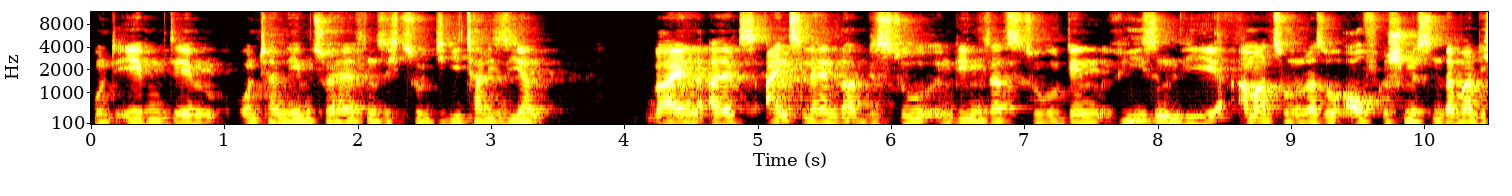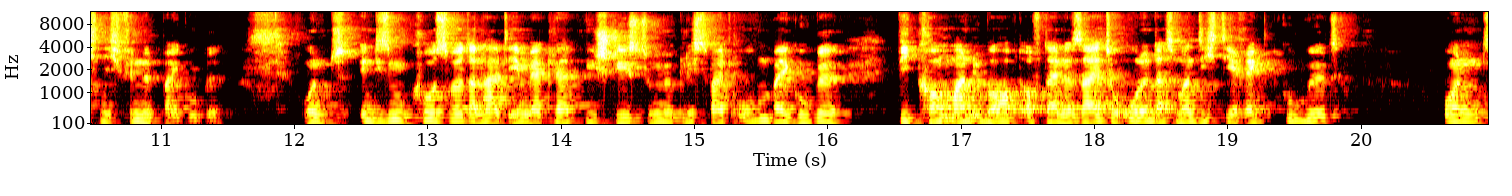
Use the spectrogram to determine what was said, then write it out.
und eben dem Unternehmen zu helfen, sich zu digitalisieren weil als Einzelhändler bist du im Gegensatz zu den Riesen wie Amazon oder so aufgeschmissen, wenn man dich nicht findet bei Google. Und in diesem Kurs wird dann halt eben erklärt, wie stehst du möglichst weit oben bei Google, wie kommt man überhaupt auf deine Seite, ohne dass man dich direkt googelt. Und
